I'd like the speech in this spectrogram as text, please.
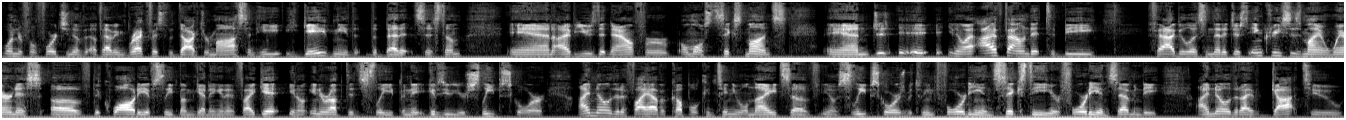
wonderful fortune of, of having breakfast with Dr. Maas, and he, he gave me the, the Beddit system, and I've used it now for almost six months. And just, it, you know, I, I found it to be fabulous in that it just increases my awareness of the quality of sleep I'm getting. And if I get, you know, interrupted sleep and it gives you your sleep score, I know that if I have a couple continual nights of, you know, sleep scores between 40 and 60 or 40 and 70, I know that I've got to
